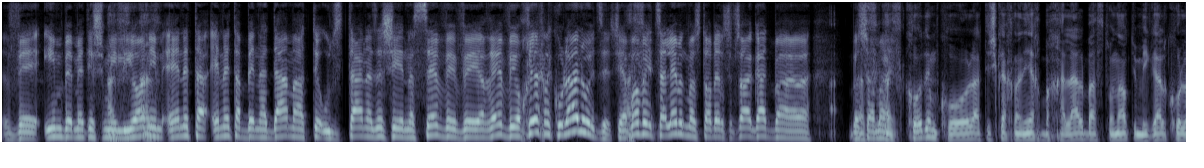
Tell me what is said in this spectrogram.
ואם באמת יש אז- מיליונים, אז- אין, את ה, אין את הבן אדם התעוזתן הזה שינסה ו- ויראה ויוכיח לכולנו את זה, שיבוא אז- ויצלם את מה שאתה אומר, שאפשר לגעת ב- אז, בשמיים. אז קודם כל, אל תשכח נניח בחלל באסטרונאוטים, בגלל כל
